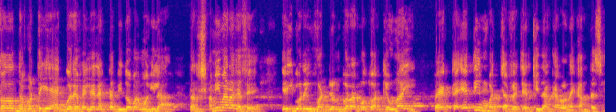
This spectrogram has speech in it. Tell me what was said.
তদন্ত গিয়ে এক ঘরে ফেলেন একটা বিধবা মহিলা। তার স্বামী মারা গেছে। এই ঘরে উপার্জন করার মতো আর কেউ নাই। তাই একটা এতিম বাচ্চা পেটের খিদার কারণে কাঁদতেছে।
